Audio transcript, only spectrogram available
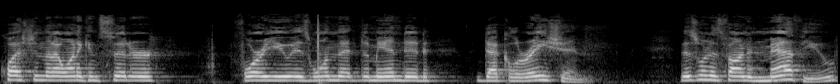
question that I want to consider for you is one that demanded declaration. This one is found in Matthew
